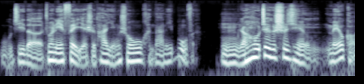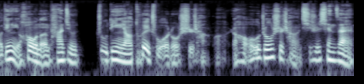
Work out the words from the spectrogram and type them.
五 G 的专利费也是它营收很大的一部分。嗯，然后这个事情没有搞定以后呢，它就。注定要退出欧洲市场了。然后欧洲市场其实现在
